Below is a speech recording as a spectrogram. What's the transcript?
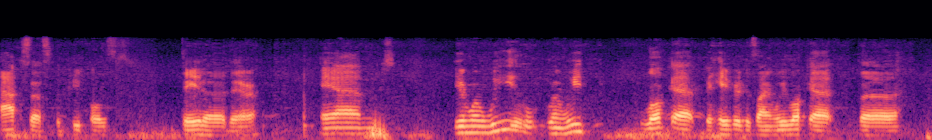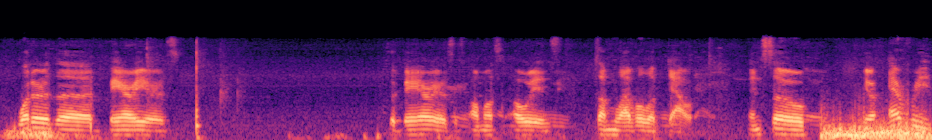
access to people's data there, and you know, when we when we look at behavior design, we look at the what are the barriers. The barriers is almost always some level of doubt, and so you know every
